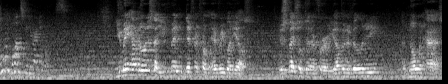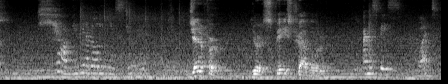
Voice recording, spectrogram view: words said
No one wants me here anyways. You may have noticed that you've been different from everybody else. You're special, Jennifer. You have an ability that no one has. Yeah, maybe an ability of being stupid. Jennifer, you're a space traveler. I'm a space. What?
